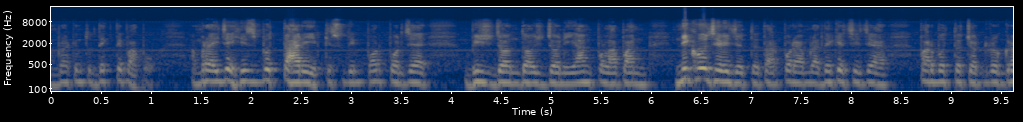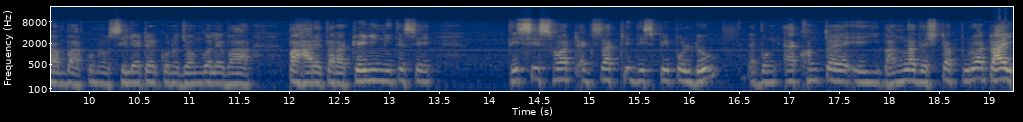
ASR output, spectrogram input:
আমরা কিন্তু দেখতে পাবো। আমরা এই যে হিজবুত তাহারির কিছুদিন পর পর যে বিশ জন, দশ জন ইয়াং পোলাপান নিখোঁজ হয়ে যেত, তারপরে আমরা দেখেছি যে পার্বত্য চট্টগ্রাম বা কোনো সিলেটের কোনো জঙ্গলে বা পাহাড়ে তারা ট্রেনিং নিতেছে। This is what exactly this people do এবং এখন তো এই বাংলাদেশটা পুরাটাই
